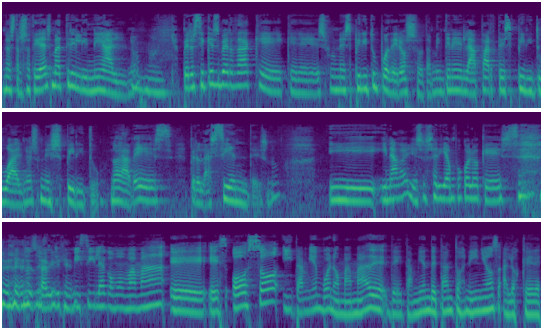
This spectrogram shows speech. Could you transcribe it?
nuestra sociedad es matrilineal, ¿no? Pero sí que es verdad que, que, es un espíritu poderoso, también tiene la parte espiritual, no es un espíritu, no la ves, pero la sientes, ¿no? Y, nada, y eso sería un poco lo que es la Virgen. Visila como mamá eh, es oso y también, bueno, mamá de, de, también de tantos niños a los que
